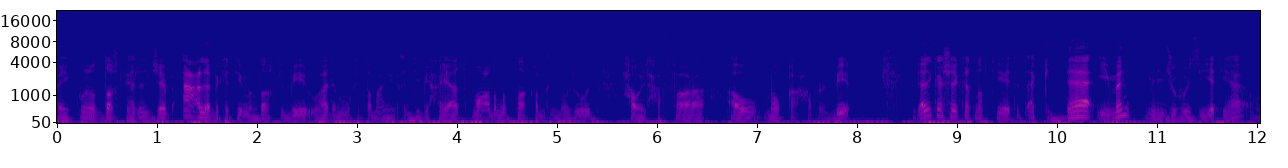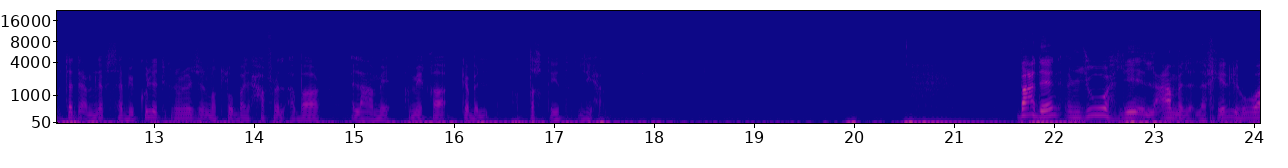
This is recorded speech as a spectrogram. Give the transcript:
فيكون الضغط في هذا الجيب أعلى بكثير من ضغط البير وهذا ممكن طبعا يؤدي بحياة معظم الطاقم الموجود حول الحفارة أو موقع حفر البير. لذلك الشركات النفطية تتأكد دائما من جهوزيتها وتدعم نفسها بكل التكنولوجيا المطلوبة لحفر الأبار العميقة قبل التخطيط لها. بعدين نجوه للعامل الأخير اللي هو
